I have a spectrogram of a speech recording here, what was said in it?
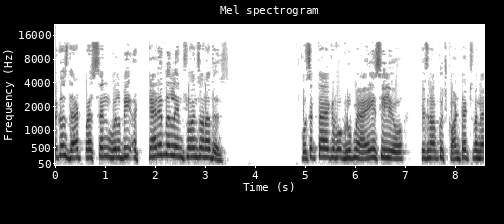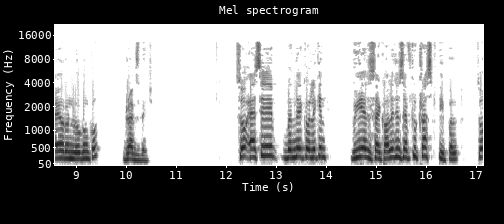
because that person will be a terrible influence on others ہو سکتا ہے کہ وہ گروپ میں آئے اسی لیے ہو کہ جناب کچھ کانٹیکٹ بنائے اور ان لوگوں کو ڈرگس بھیجے سو so, ایسے بندے کو لیکن we as have to trust people تو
